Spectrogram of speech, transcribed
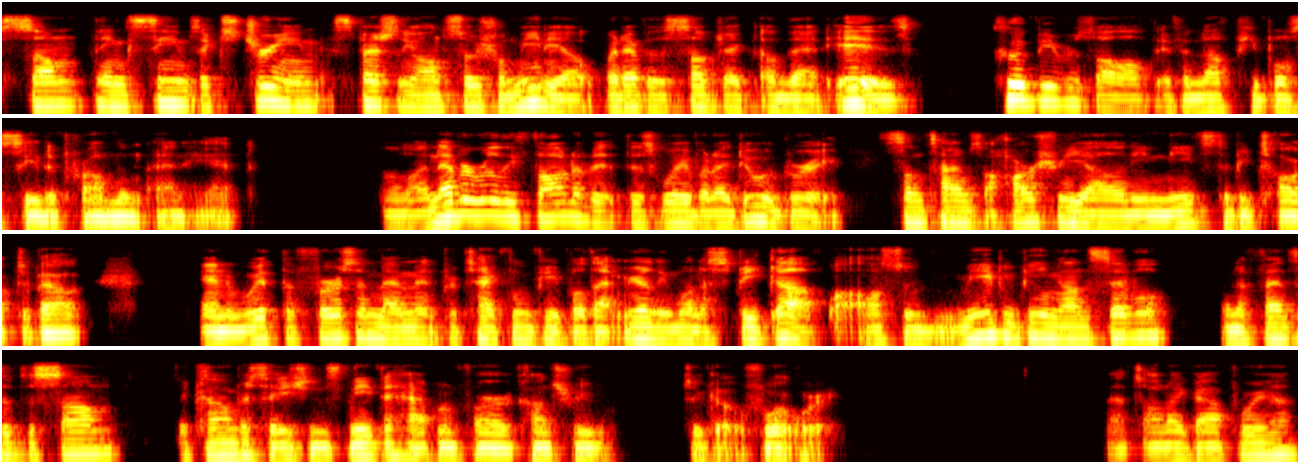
something seems extreme, especially on social media, whatever the subject of that is, could be resolved if enough people see the problem at hand. Um, I never really thought of it this way, but I do agree. Sometimes the harsh reality needs to be talked about, And with the First Amendment protecting people that merely want to speak up while also maybe being uncivil and offensive to some, the conversations need to happen for our country to go forward. That's all I got for you.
